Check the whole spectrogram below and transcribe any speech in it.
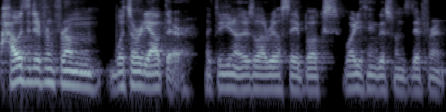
how is it different from what's already out there? Like you know, there's a lot of real estate books. Why do you think this one's different?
